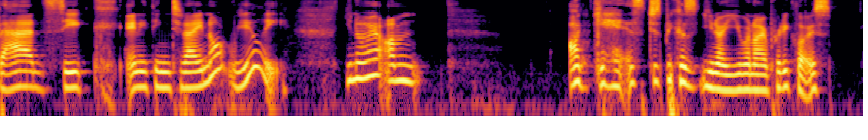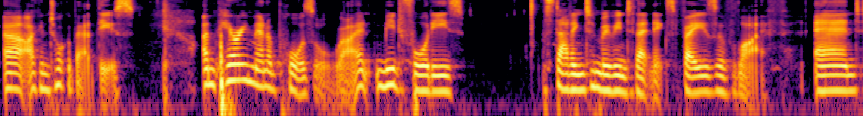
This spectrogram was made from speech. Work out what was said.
bad, sick, anything today? Not really. You know, I'm, I guess, just because, you know, you and I are pretty close, uh, I can talk about this. I'm perimenopausal, right? Mid 40s, starting to move into that next phase of life. And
